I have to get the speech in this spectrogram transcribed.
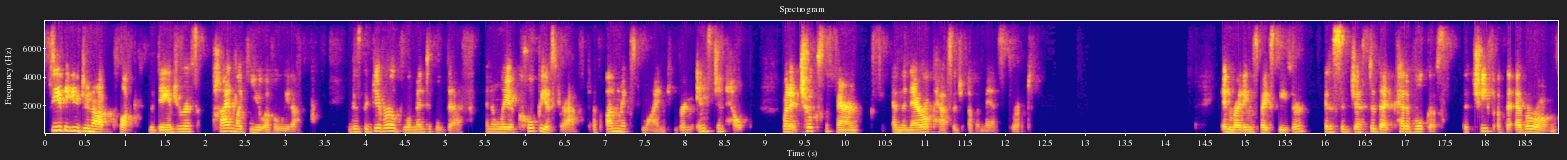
See that you do not pluck the dangerous pine-like yew of Alida. It is the giver of lamentable death, and only a copious draught of unmixed wine can bring instant help when it chokes the and the narrow passage of a man's throat. In writings by Caesar, it is suggested that Catuvolcus, the chief of the Eburones,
